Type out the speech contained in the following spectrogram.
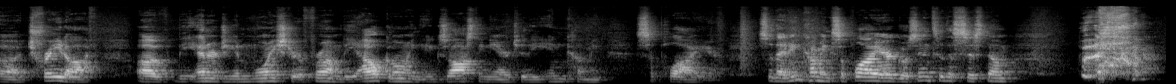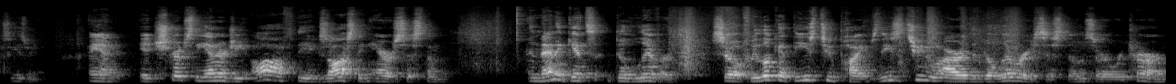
uh, trade-off of the energy and moisture from the outgoing exhausting air to the incoming supply air. So that incoming supply air goes into the system, excuse me, and it strips the energy off the exhausting air system and then it gets delivered. So if we look at these two pipes, these two are the delivery systems or return.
